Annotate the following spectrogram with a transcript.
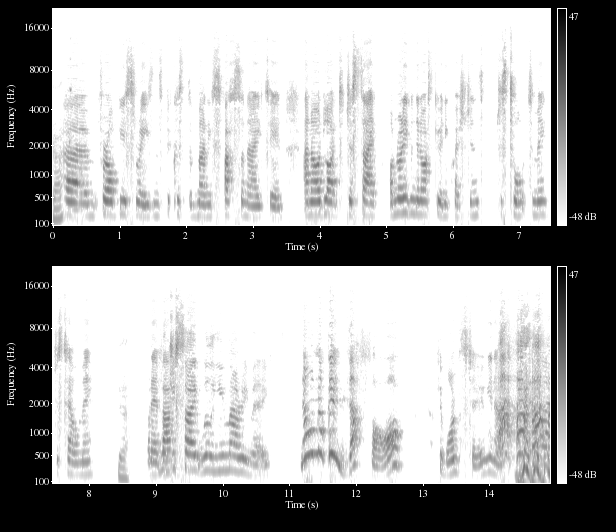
Okay. um, for obvious reasons, because the man is fascinating. And I'd like to just say, I'm not even going to ask you any questions. Just talk to me. Just tell me. Yeah. Whatever. would you say will you marry me No, I'm not going that far. If he wants to, you know.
